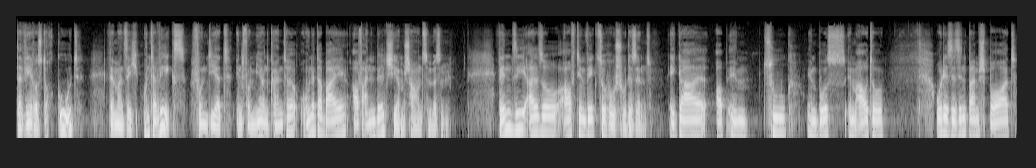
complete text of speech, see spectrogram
Da wäre es doch gut, wenn man sich unterwegs fundiert informieren könnte, ohne dabei auf einen Bildschirm schauen zu müssen. Wenn Sie also auf dem Weg zur Hochschule sind, egal ob im Zug, im Bus, im Auto, oder Sie sind beim Sport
